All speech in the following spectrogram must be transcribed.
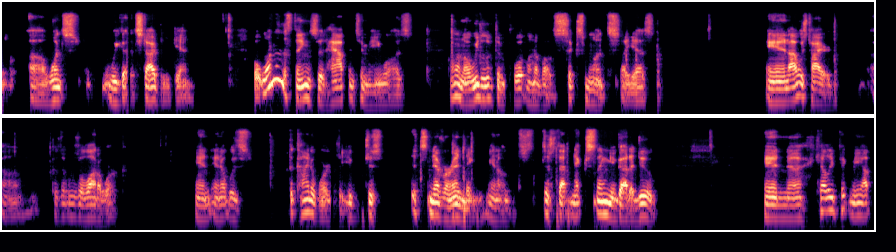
uh, uh, once we got started again. But one of the things that happened to me was, I don't know, we lived in Portland about six months, I guess. And I was tired because uh, it was a lot of work. And, and it was the kind of work that you just, it's never ending, you know, it's just that next thing you got to do. And uh, Kelly picked me up.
